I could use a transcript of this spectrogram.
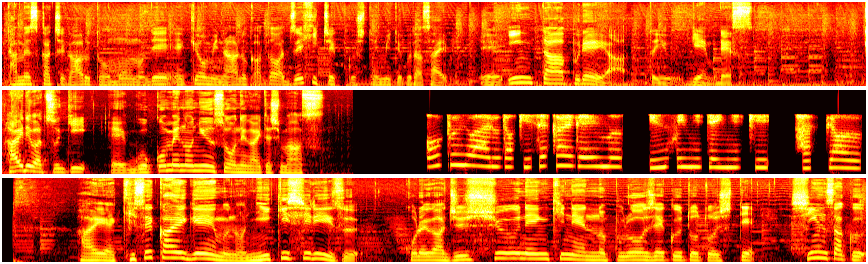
試す価値があると思うので、え興味のある方はぜひチェックしてみてください、えインタープレイヤーというゲームです。はいでは次、え5個目のニュースをお願いいたします。オープンワールド奇世界ゲームインフィニティ2期発表。はい、奇世界ゲームの2期シリーズ。これが10周年記念のプロジェクトとして新作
